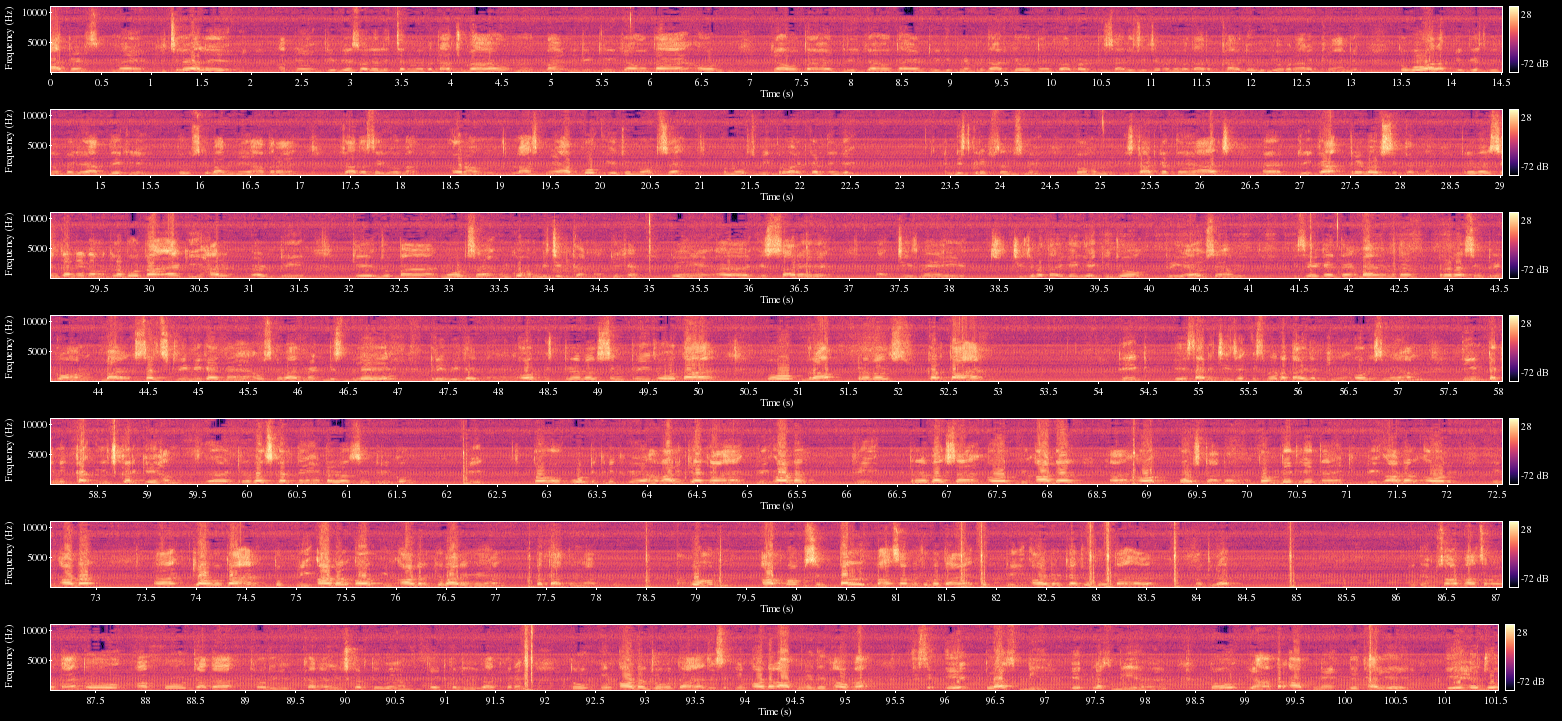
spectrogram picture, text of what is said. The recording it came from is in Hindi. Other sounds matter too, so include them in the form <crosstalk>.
हाय फ्रेंड्स मैं पिछले वाले अपने प्रीवियस वाले लेक्चर में बता चुका हूँ बाइनरी ट्री क्या होता है और क्या होता है ट्री क्या होता है ट्री कितने प्रकार के होते हैं प्रॉपर्टी सारी चीज़ें मैंने बता रखा है दो वीडियो बना रखे हैं आगे। तो वो वाला प्रीवियस वीडियो पहले आप देख लें तो उसके बाद में यहाँ पर आएँ, ज़्यादा सही होगा। और हम लास्ट में आपको ये जो नोट्स है, वो नोट्स भी प्रोवाइड कर देंगे डिस्क्रिप्शंस में। तो हम स्टार्ट करते हैं आज ट्री का ट्रेवर्सिंग करना। ट्रेवर्सिंग करने का मतलब होता है कि हर ट्री के जो नोट्स हैं, उनको हम विज़िट करना, ठीक है? तो यही इस सारे चीज़ में यही चीज़ें बताई गई है कि जो ट्री है, उसे हम इसे कहते हैं बाय मतलब ट्रेवर्सिंग ट्री को हम सर्च ट्री भी कहते हैं, उसके बाद में डिस्प्ले ट्री भी कहते हैं। और ट्रेवर्सिंग ट्री जो होता है, वो ग्राफ ट्रेवल्स करता है, ठीक? ये सारी चीज़ें इसमें बताई रखी हैं और इसमें हम तीन टेक्निक का यूज़ करके हम ट्रेवल्स करते हैं ट्रेवल्सिंग ट्री को। ठीक? तो वो टेक्निक हमारी क्या क्या है? प्री ऑर्डर ट्री ट्रेवल्स हैं और इन ऑर्डर हैं और पोस्ट ऑर्डर है। तो हम देख लेते हैं कि प्री ऑर्डर और इन ऑर्डर क्या होता है? तो प्री ऑर्डर और इन ऑर्डर के बारे में हम बताते हैं आपको। आपको हम आपको हम सिंपल भाषा में जो बताएँ तो प्री ऑर्डर का जो होता है मतलब यदि हम साफ़ भाषा में बताएँ तो आपको ज़्यादा थ्योरी का नहीं यूज़ करते हुए हम प्रैक्टिकली बात करें। तो इन ऑर्डर जो होता है, जैसे इन ऑर्डर आपने देखा होगा, जैसे A plus B A plus B है तो यहाँ पर आपने देखा ये ए है जो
